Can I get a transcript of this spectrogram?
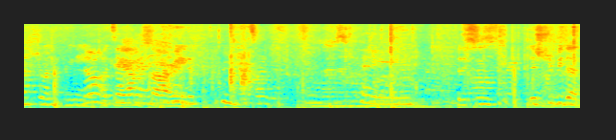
Last joint for me. okay, I'm sorry. Hey. This is this should be done.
